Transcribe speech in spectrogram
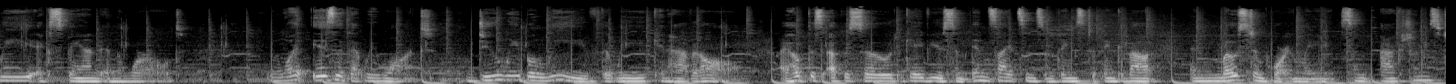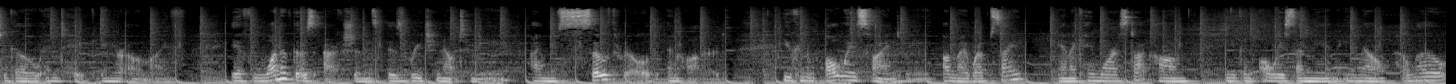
we expand in the world. What is it that we want? Do we believe that we can have it all? I hope this episode gave you some insights and some things to think about, and most importantly, some actions to go and take in your own life. If one of those actions is reaching out to me, I'm so thrilled and honored. You can always find me on my website, annakmorris.com, and you can always send me an email, hello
